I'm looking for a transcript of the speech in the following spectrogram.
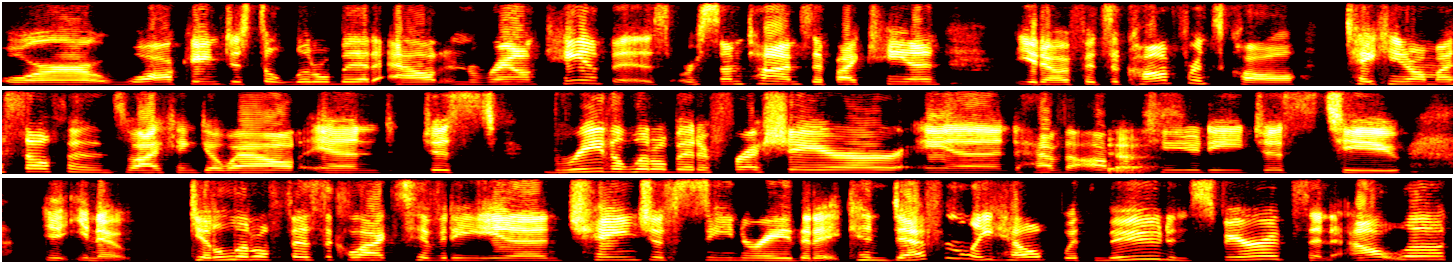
or walking just a little bit out and around campus, or sometimes if I can, you know, if it's a conference call, taking it on my cell phone so I can go out and just breathe a little bit of fresh air and have the opportunity yes. just to you know get a little physical activity in change of scenery that it can definitely help with mood and spirits and outlook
